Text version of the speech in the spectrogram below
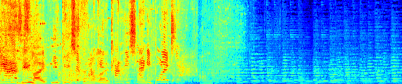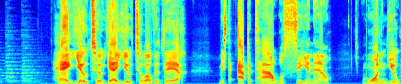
I have This is you, you piece of fucking cunty slaggy bollocks. Hey, you two. Yeah, you two over there. Mr. Apatow will see you now. I'm warning you,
